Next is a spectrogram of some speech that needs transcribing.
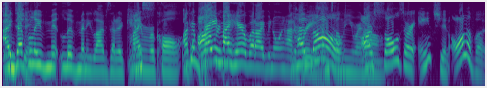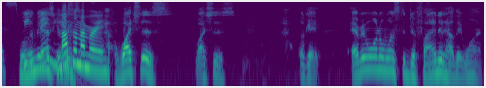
I definitely mi- lived many lives that I can't My even recall. I can Our- braid my hair without even knowing how to braid. I'm telling you right our now. Our souls are ancient. All of us. Well, We've let me been ask you here. this. Muscle memory. Watch this. Watch this. Okay. Everyone wants to define it how they want,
